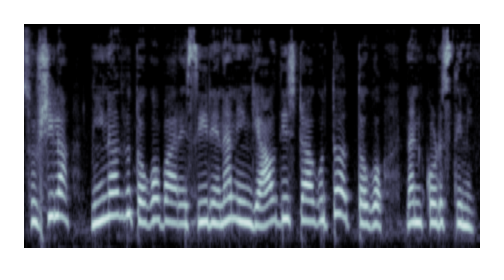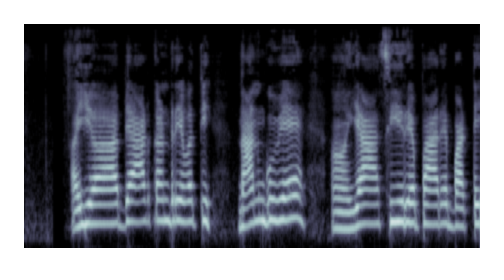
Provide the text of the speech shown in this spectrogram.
ಸುಶೀಲಾ, ನೀನಾದ್ರೂ ತಗೋಬಾರೆ ಸೀರೆನ ನಿಂಗೆ ಯಾವ್ದು ಇಷ್ಟ ಆಗುತ್ತೋ ಅದು ತಗೋ. ನಾನು ಕೊಡಿಸ್ತೀನಿ. ಅಯ್ಯ, ಬ್ಯಾಡ್ ಕಣ್ರಿ ಅವತ್ತಿ. ನನಗೂ ಯಾ ಸೀರೆ, ಪಾರೆ, ಬಟ್ಟೆ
